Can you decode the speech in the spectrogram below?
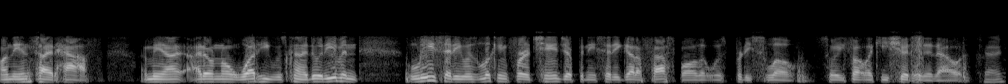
on the inside half. I mean, I I don't know what he was kind of doing. Even Lee said he was looking for a changeup, and he said he got a fastball that was pretty slow, so he felt like he should hit it out. Okay.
